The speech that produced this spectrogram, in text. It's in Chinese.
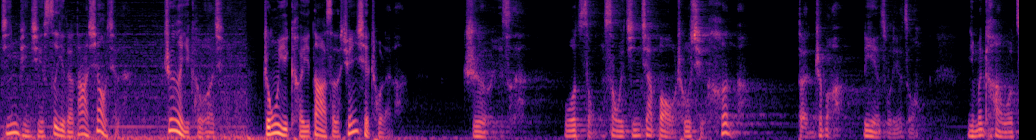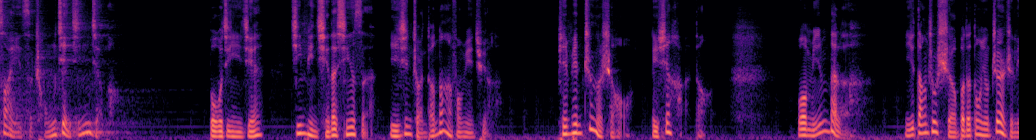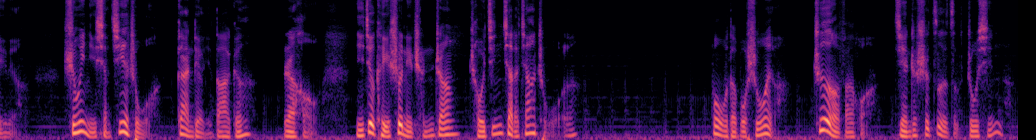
金平奇肆意的大笑起来，这一口恶气终于可以大肆的宣泄出来了。这一次，我总算为金家报仇雪恨了。等着吧，列祖列宗，你们看我再一次重建金家吧！不经意间，金品奇的心思已经转到那方面去了。偏偏这时候，李炫喊道：“我明白了，你当初舍不得动用这支力量，是因为你想借助我干掉你大哥，然后你就可以顺理成章成为金家的家主了。”不得不说呀，这番话简直是字字诛心啊！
